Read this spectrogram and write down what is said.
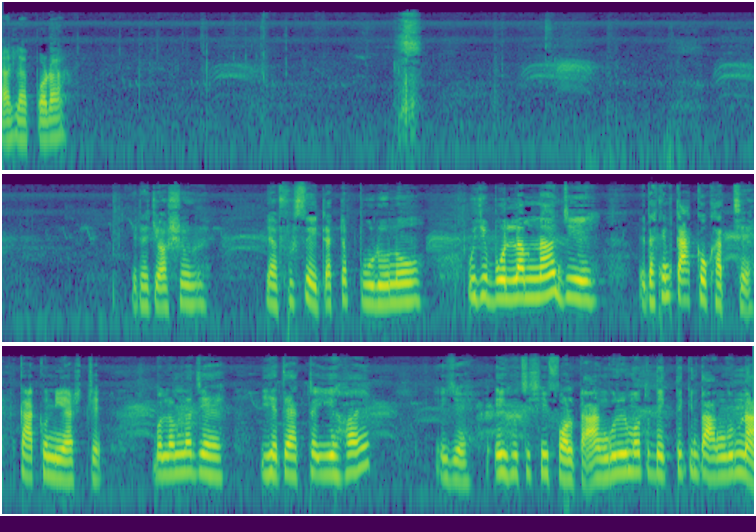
শালা পড়া। এটা যশোর এয়ারফোর্সে এটা একটা পুরনো, ওই যে বললাম না যে দেখেন কাকও খাচ্ছে কাকও নিয়ে আসছে। বললাম না যে ইয়েতে একটা ইয়ে হয়, এই যে, এই হচ্ছে সেই ফলটা। আঙ্গুরের মতো দেখতে কিন্তু আঙ্গুর না,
